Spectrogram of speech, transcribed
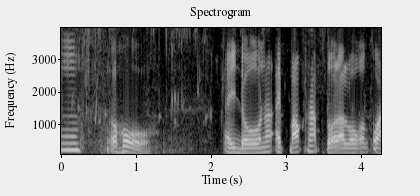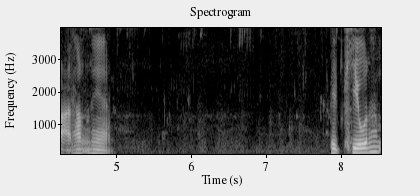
มโอ้โห ไอโดนะ ไอป๊อกนะครับ ตัวละโลก็กว่าครับเนี่ย ผิดคิวนะครับ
